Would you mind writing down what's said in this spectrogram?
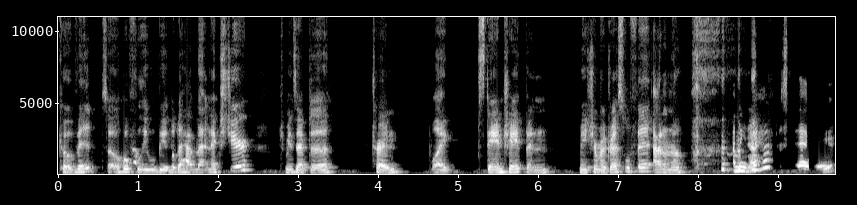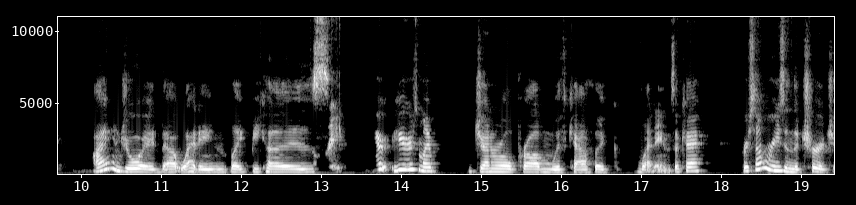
COVID. So hopefully we'll be able to have that next year, which means I have to try and like stay in shape and make sure my dress will fit. I don't know. I mean, I have to say, I enjoyed that wedding, like because here, here's my general problem with Catholic weddings. Okay, for some reason the church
